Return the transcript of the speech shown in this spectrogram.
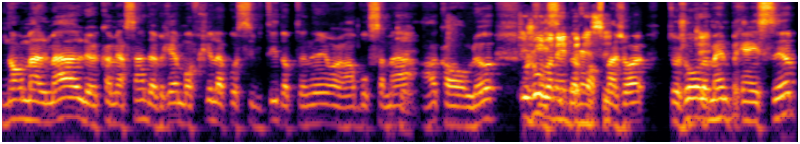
normalement, le commerçant devrait m'offrir la possibilité d'obtenir un remboursement encore là. Toujours le même principe. toujours le même principe.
